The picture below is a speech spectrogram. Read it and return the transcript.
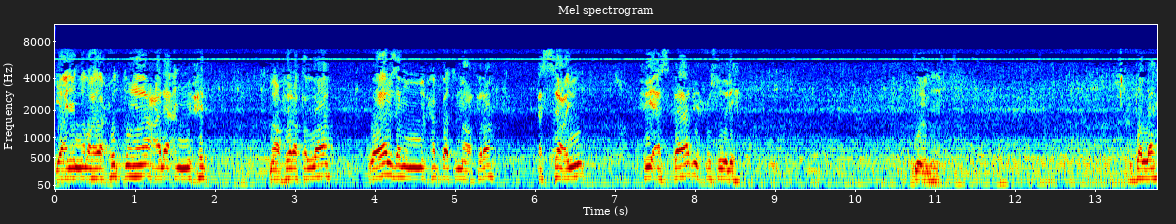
يعني أن الله يحضنا على أن نحب مغفرة الله ويلزم من محبة المغفرة السعي في أسباب حصولها نعم عبد الله؟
